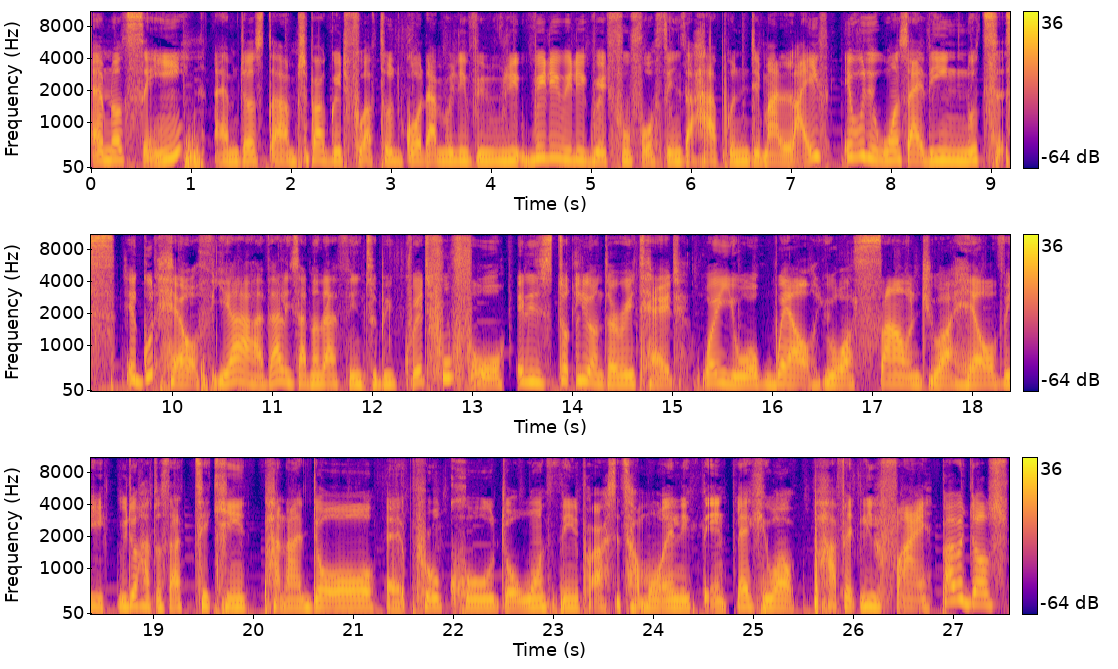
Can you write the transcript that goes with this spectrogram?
I'm not saying. I'm just um, super grateful. I've told God I'm really, really, really, really grateful for things that happened in my life, even the ones I didn't notice. A good health, yeah, that is another thing to be grateful for. It is totally underrated. When you are well, you are sound, you are healthy. You don't have to start taking Panadol, uh, or one thing, paracetamol, anything. Like you are perfectly fine. Probably just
